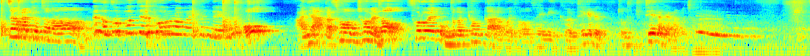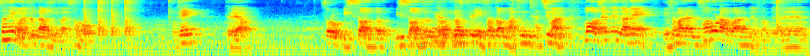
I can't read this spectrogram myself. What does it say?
각자 밝혔잖아. 근데 저 첫 번째 서로라고 했는데요. 어? 아니 아까 처음 처음에서 서로의 공정한 평가라고 해서 선생님이 그 태계를 좀더 디테일하게 하라고 했잖아. 선생님 어디 썼다고 이거 서로. 오케이? 그래요. 서로 미스 언더 미스 언더 오케이, 오케이. 언더스탠딩 있었던 것 같은 같지만 뭐 어쨌든 간에 여기서 말하는 서로라고 하는 녀석은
